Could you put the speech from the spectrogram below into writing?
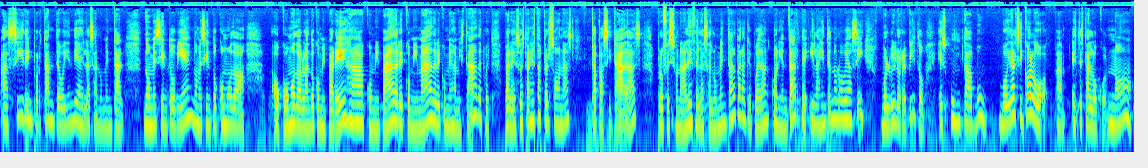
Así de importante hoy en día es la salud mental. No me siento bien, no me siento cómoda o cómodo hablando con mi pareja, con mi padre, con mi madre, con mis amistades, pues para eso están estas personas capacitadas, profesionales de la salud mental para que puedan orientarte y la gente no lo ve así. Vuelvo y lo repito, es un tabú. Voy al psicólogo, ah, este está loco. No,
